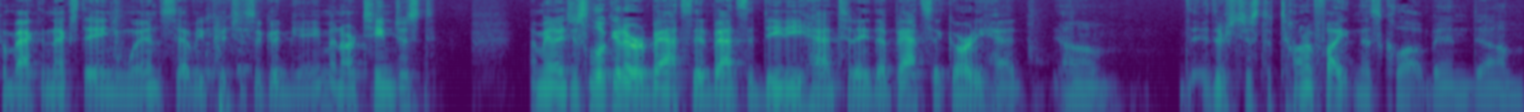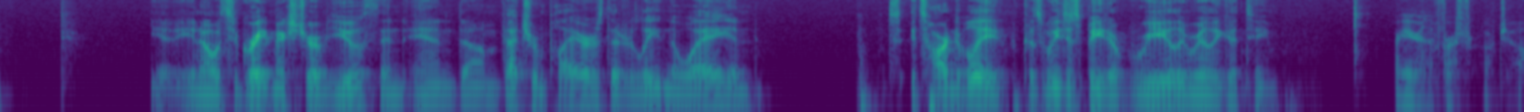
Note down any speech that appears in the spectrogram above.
come back the next day and you win. Sevy pitches a good game, and our team just. I mean, I just look at our bats. The bats that Didi had today, the bats that Gardy had. Um, th- there's just a ton of fight in this club, and um, you, you, know it's a great mixture of youth and and um, veteran players that are leading the way, and it's, it's hard to believe because we just beat a really really good team. Right here in the first row, Joe.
